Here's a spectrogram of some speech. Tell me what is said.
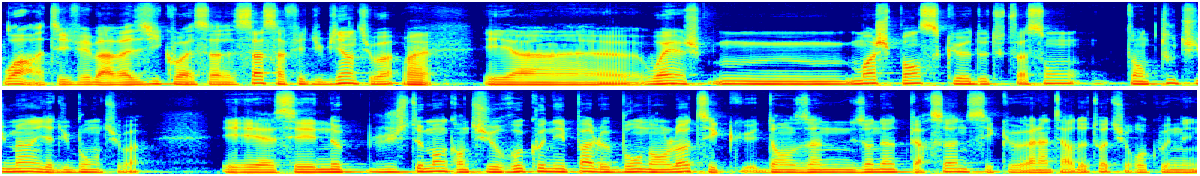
waouh, tu fais bah vas-y quoi, ça, ça, ça fait du bien, tu vois. Et euh, ouais, mm, moi je pense que de toute façon, dans tout humain, il y a du bon, tu vois. Et c'est justement quand tu reconnais pas le bon dans l'autre, c'est que dans une autre personne, c'est qu'à l'intérieur de toi, tu reconnais,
